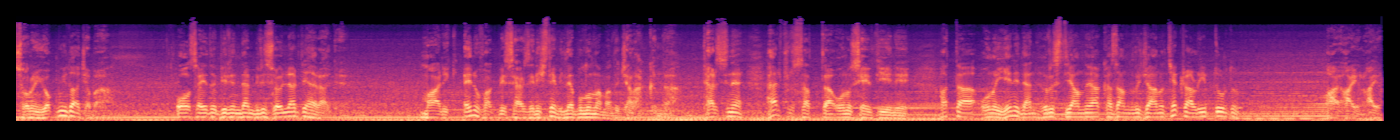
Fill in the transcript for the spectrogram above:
Sorun yok muydu acaba? Olsaydı birinden biri söylerdi herhalde. Malik en ufak bir serzenişte bile bulunamadı Can hakkında. Tersine her fırsatta onu sevdiğini, hatta onu yeniden Hristiyanlığa kazandıracağını tekrarlayıp durdu. Hayır, hayır, hayır.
